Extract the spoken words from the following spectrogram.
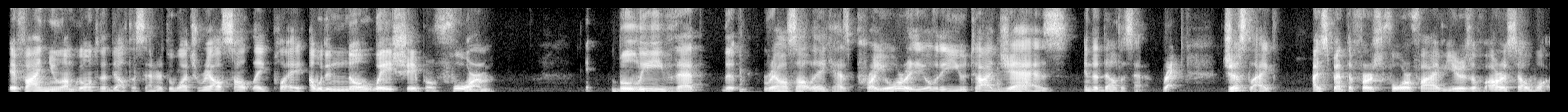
If I knew I'm going to the Delta Center to watch Real Salt Lake play, I would in no way, shape, or form believe that the Real Salt Lake has priority over the Utah Jazz in the Delta Center. Right. Just like I spent the first four or five years of RSL wa-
